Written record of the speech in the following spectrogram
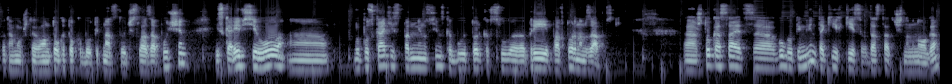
потому что он только-только был 15 числа запущен. И, скорее всего, а, выпускать из-под минусинска будет только в, при повторном запуске. А, что касается Google Penguin, таких кейсов достаточно много.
